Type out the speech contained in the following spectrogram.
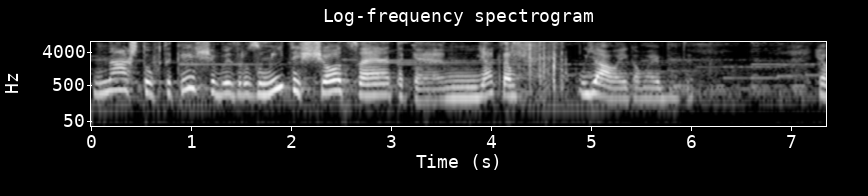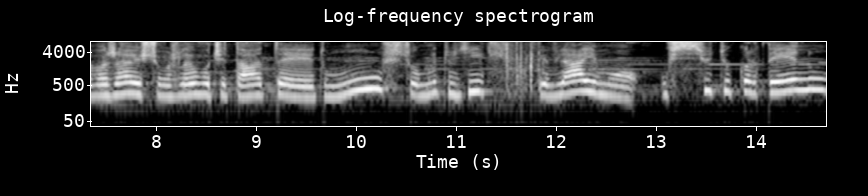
наштовх такий, щоб зрозуміти, що це таке, як там уява, яка має бути. Я вважаю, що важливо читати, тому що ми тоді уявляємо всю цю картину.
